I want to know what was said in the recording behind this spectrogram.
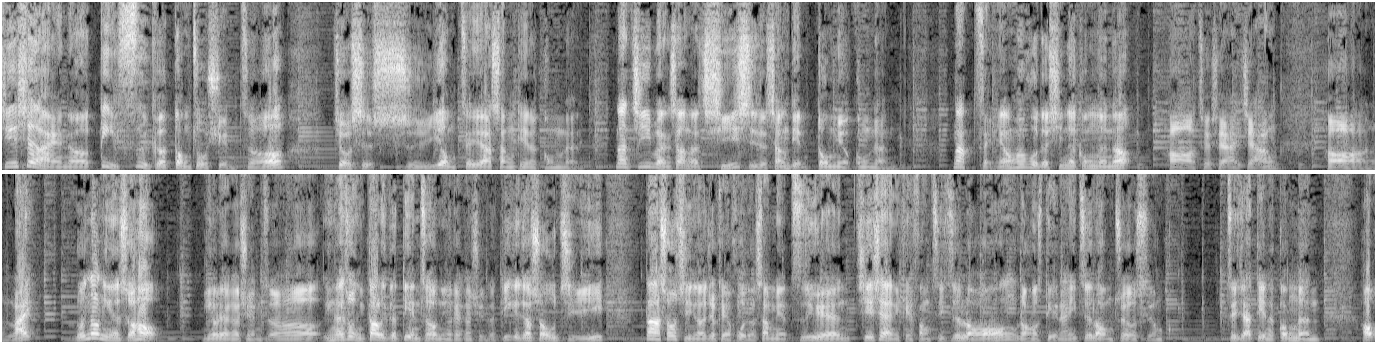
接下来呢，第四个动作选择就是使用这家商店的功能。那基本上呢，起始的商店都没有功能。那怎样会获得新的功能呢？好，接下来讲。好，来轮到你的时候。你有两个选择，应该说你到了一个店之后，你有两个选择。第一个叫收集，那收集呢就可以获得上面的资源。接下来你可以放置一只龙，然后点燃一只龙，最后使用这家店的功能。好，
